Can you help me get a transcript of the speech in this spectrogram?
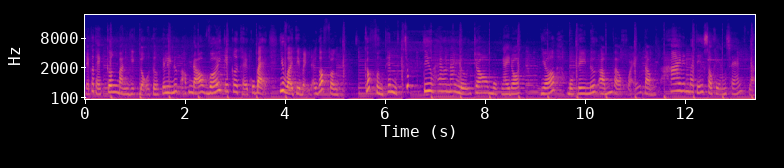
để có thể cân bằng nhiệt độ từ cái ly nước ấm đó với cái cơ thể của bạn. Như vậy thì bạn đã góp phần góp phần thêm một chút tiêu hao năng lượng cho một ngày rồi. Nhớ một ly nước ấm vào khoảng tầm 2 đến 3 tiếng sau khi ăn sáng là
